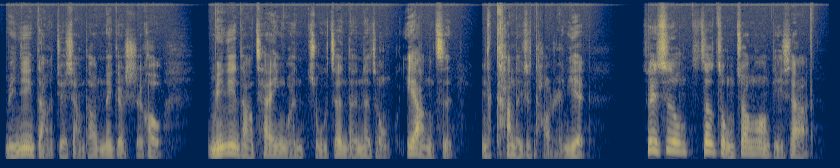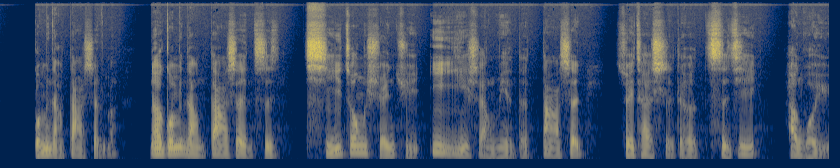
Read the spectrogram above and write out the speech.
民进党，就想到那个时候民进党蔡英文主政的那种样子。你看了就讨人厌，所以这种这种状况底下，国民党大胜嘛？那国民党大胜是其中选举意义上面的大胜，所以才使得刺激韩国瑜，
